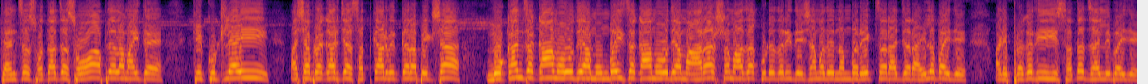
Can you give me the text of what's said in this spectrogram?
त्यांचं स्वतःचा स्वभाव आपल्याला माहीत आहे की कुठल्याही अशा प्रकारच्या सत्कार वित्कारापेक्षा लोकांचं काम होऊ द्या मुंबईचं काम होऊ द्या महाराष्ट्र माझा कुठेतरी देशामध्ये नंबर एकचं राज्य राहिलं पाहिजे आणि प्रगती ही सतत झाली पाहिजे.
